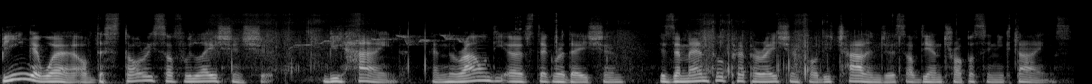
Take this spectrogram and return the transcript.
Being aware of the stories of relationship behind and around the Earth's degradation is a mental preparation for the challenges of the Anthropocenic times.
